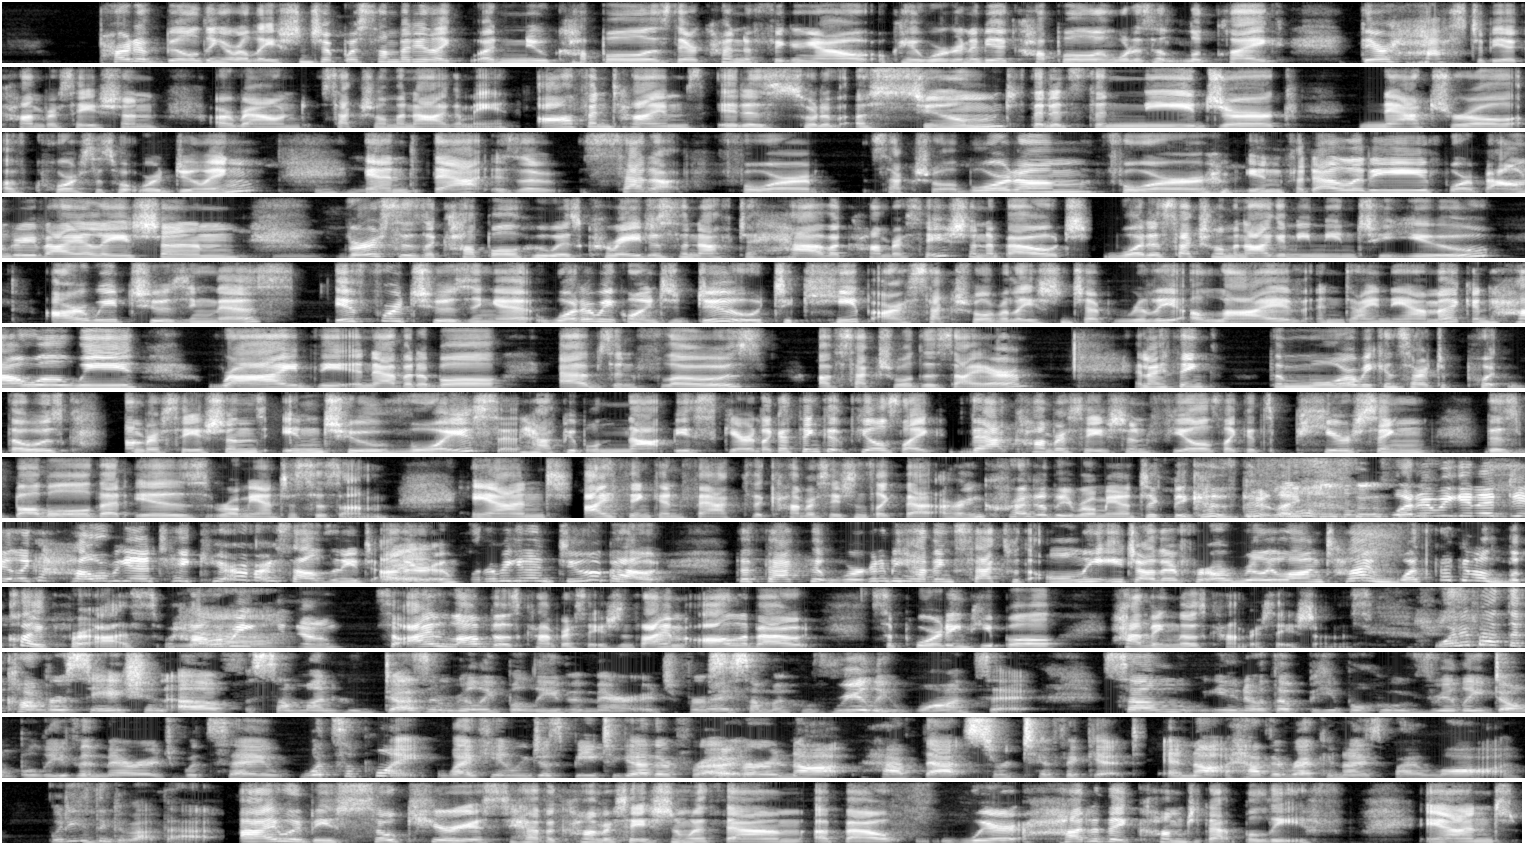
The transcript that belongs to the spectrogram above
part of building a relationship with somebody like a new couple is they're kind of figuring out okay we're going to be a couple and what does it look like? There has to be a conversation around sexual monogamy. Oftentimes it is sort of assumed that it's the knee jerk natural of course is what we're doing mm-hmm. and that is a setup for sexual boredom for mm-hmm. infidelity for boundary violation mm-hmm. versus a couple who is courageous enough to have a conversation about what does sexual monogamy mean to you are we choosing this if we're choosing it, what are we going to do to keep our sexual relationship really alive and dynamic? And how will we ride the inevitable ebbs and flows of sexual desire? And I think the more we can start to put those conversations into voice and have people not be scared. Like, I think it feels like that conversation feels like it's piercing this bubble that is romanticism. And I think, in fact, that conversations like that are incredibly romantic because they're like, what are we going to do? Like, how are we going to take care of ourselves and each right. other? And what are we going to do about the fact that we're going to be having sex with only each other for a really long time? What's that going to look like for us? How yeah. are we, you know? So I love those conversations. I'm all about supporting people having those conversations. What about the conversation of someone who doesn't really believe in marriage versus right. someone who really wants it? Some, you know, the people who really don't believe in marriage would say, What's the point? Why can't we just be together forever right. and not have that certificate and not have it recognized by law? What do you mm-hmm. think about that? I would be so curious to have a conversation with them about where, how do they come to that belief? And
